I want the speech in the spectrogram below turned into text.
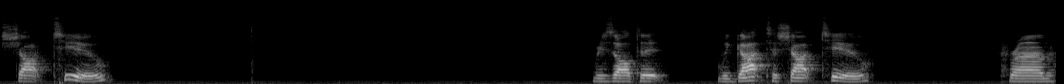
shot 2 resulted we got to shot 2 from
